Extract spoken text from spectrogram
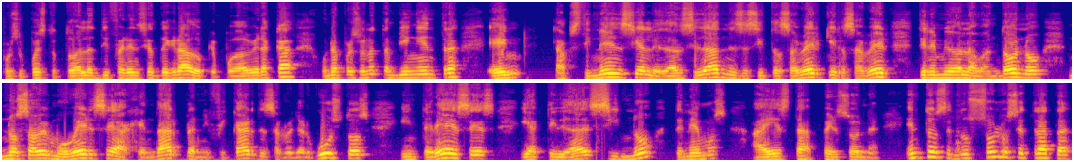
por supuesto todas las diferencias de grado que pueda haber acá, una persona también entra en abstinencia, le da ansiedad, necesita saber, quiere saber, tiene miedo al abandono, no sabe moverse, agendar, planificar, desarrollar gustos, intereses y actividades si no tenemos a esta persona. Entonces, no solo se trata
